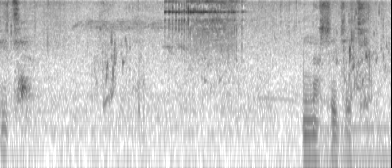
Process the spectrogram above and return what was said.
Widzę. Powinna siedzieć.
